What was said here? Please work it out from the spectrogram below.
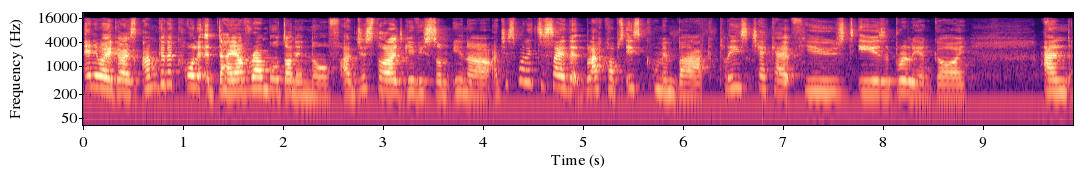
Anyway, guys, I'm going to call it a day. I've rambled on enough. I just thought I'd give you some, you know, I just wanted to say that Black Ops is coming back. Please check out Fused. He is a brilliant guy. And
